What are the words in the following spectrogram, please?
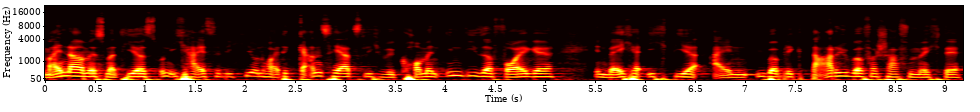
Mein Name ist Matthias und ich heiße dich hier und heute ganz herzlich willkommen in dieser Folge, in welcher ich dir einen Überblick darüber verschaffen möchte,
